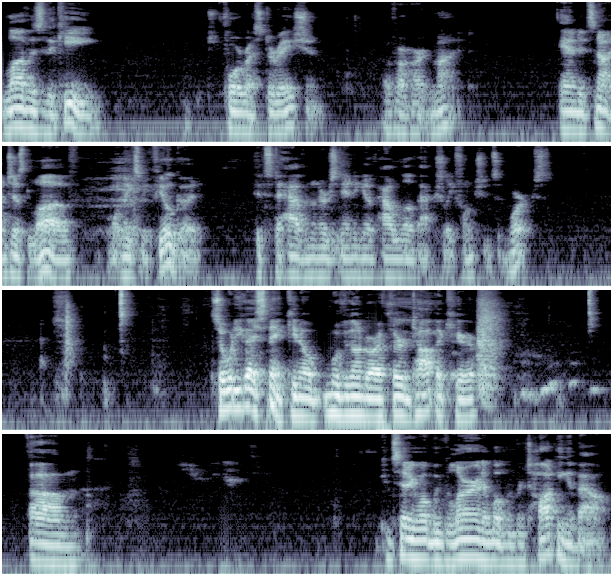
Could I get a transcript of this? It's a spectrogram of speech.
Love is the key for restoration of our heart and mind. And it's not just love, what makes me feel good. It's to have an understanding of how love actually functions and works. So, what do you guys think? You know, moving on to our third topic here. Um, considering what we've learned and what we've been talking about,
